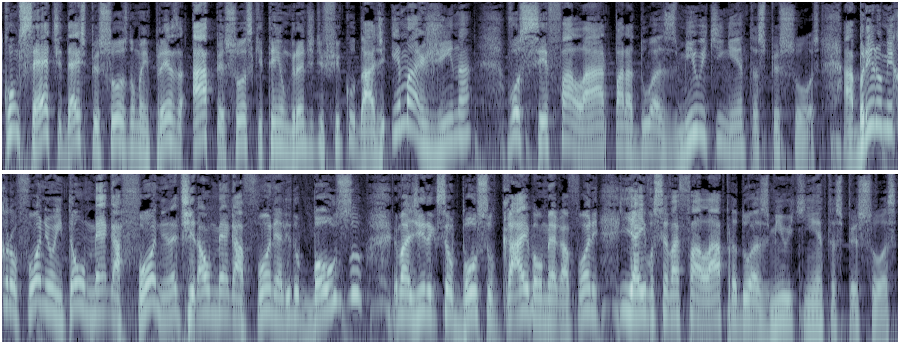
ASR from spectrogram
com 7, 10 pessoas numa empresa, há pessoas que tenham grande dificuldade. Imagina você falar para 2.500 pessoas. Abrir o microfone ou então o megafone, né? Tirar o megafone ali do bolso. Imagina que seu bolso caiba o megafone e aí você vai falar para 2.500 pessoas.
